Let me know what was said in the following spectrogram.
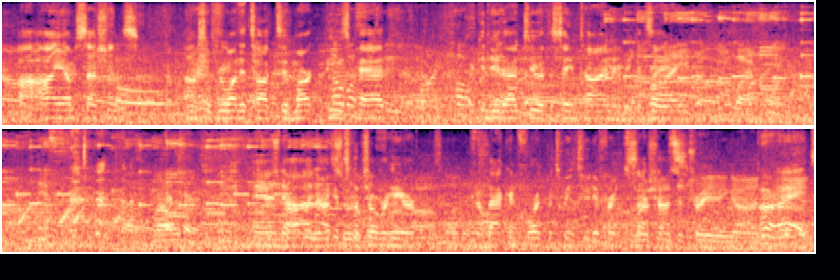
uh, IM sessions. Uh, so if we want to talk to Mark P's pad, we can do that too at the same time, and we can say, well, and probably then not we can switch over here, uh, you know, back and forth between two different We're sessions. concentrating on All right.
